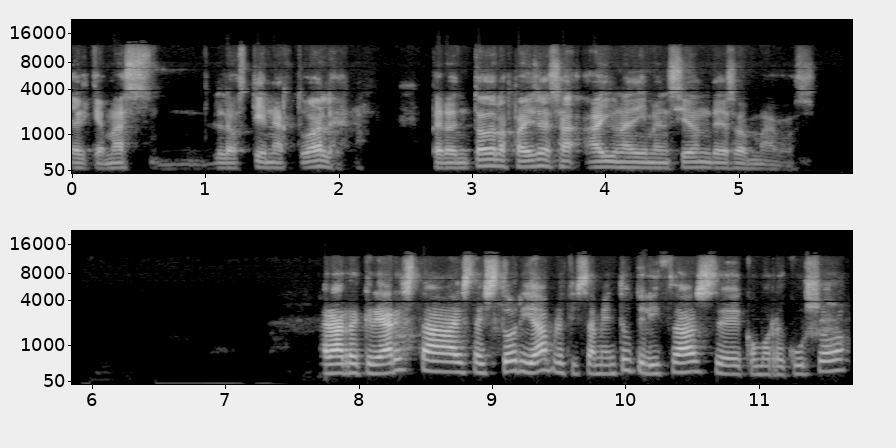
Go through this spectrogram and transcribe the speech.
el que más los tiene actuales, pero en todos los países hay una dimensión de esos magos. Para recrear esta, esta historia, precisamente utilizas eh, como recurso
